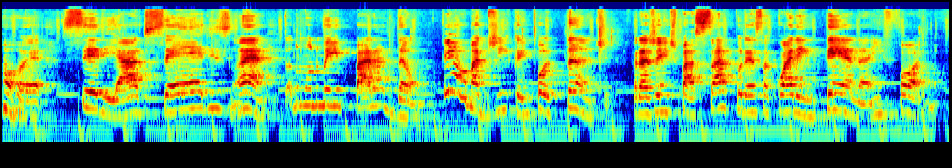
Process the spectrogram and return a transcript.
é, seriados, séries, não é? Todo mundo meio paradão. Tem alguma dica importante pra gente passar por essa quarentena em forma?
